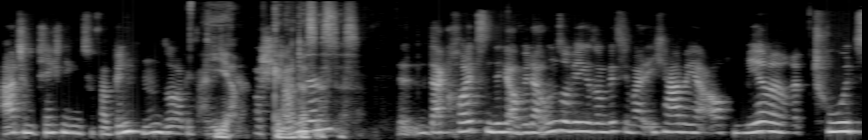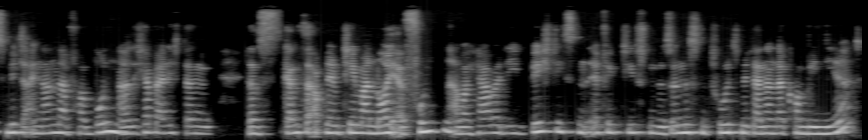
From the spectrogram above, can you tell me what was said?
Atemtechniken zu verbinden? So habe ich es eigentlich ja, verstanden. Genau, das ist es. Da kreuzen sich auch wieder unsere Wege so ein bisschen, weil ich habe ja auch mehrere Tools miteinander verbunden. Also ich habe ja nicht dann das ganze Abnehmen-Thema neu erfunden, aber ich habe die wichtigsten, effektivsten, gesündesten Tools miteinander kombiniert.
